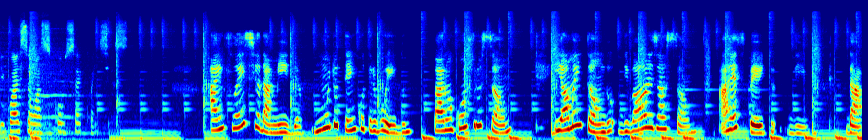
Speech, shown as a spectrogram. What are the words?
e quais são as consequências. A influência da mídia muito tem contribuído para uma construção e aumentando de valorização a respeito de, da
